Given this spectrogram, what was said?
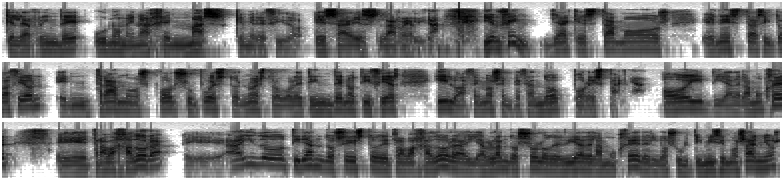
que le rinde un homenaje más que merecido. Esa es la realidad. Y en fin, ya que estamos en esta situación, entramos, por supuesto, en nuestro boletín de noticias y lo hacemos empezando por España hoy, Día de la Mujer, eh, trabajadora. Eh, ha ido tirándose esto de trabajadora y hablando solo de Día de la Mujer en los ultimísimos años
